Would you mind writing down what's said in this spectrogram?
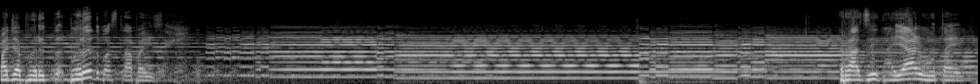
माझ्या भरत भरत बसला पाहिजे. राजे घायाळ होत आहे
